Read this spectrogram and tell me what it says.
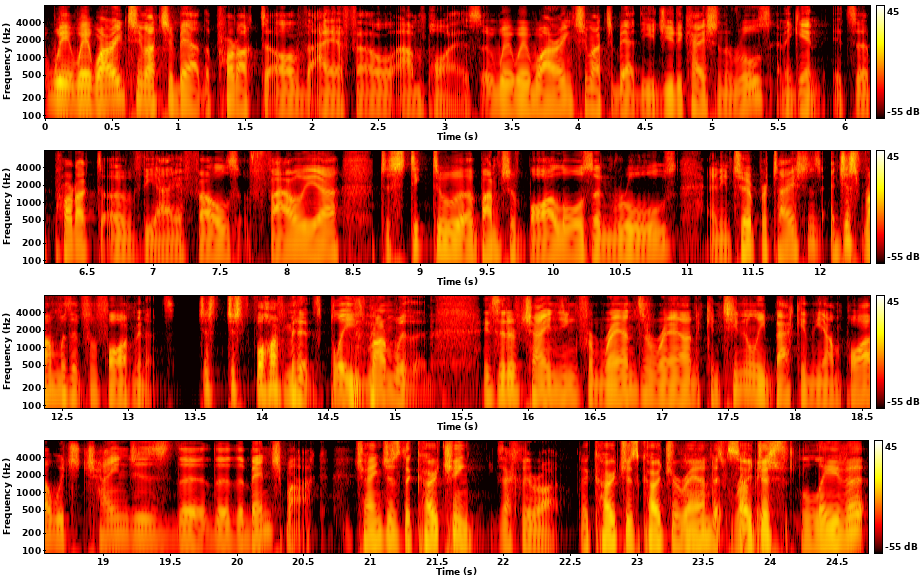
We're, we're worried too much about the product of AFL umpires. We're, we're worrying too much about the adjudication of the rules. And again, it's a product of the AFL's failure to stick to a bunch of bylaws and rules and interpretations and just run with it for five minutes. Just just five minutes, please run with it. Instead of changing from round to round, continually back in the umpire, which changes the, the, the benchmark. Changes the coaching. Exactly right. The coaches coach around it. So just leave it,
